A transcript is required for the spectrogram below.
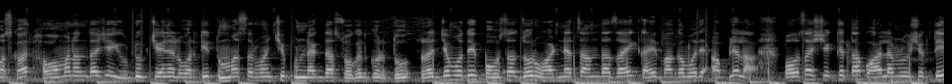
नमस्कार. हवामान अंदाज या यूट्यूब चॅनलवरती तुम्हा सर्वांचे पुन्हा एकदा स्वागत करतो. राज्यामध्ये पावसा जोर वाढण्याचा अंदाज आहे. काही भागामध्ये आपल्याला पावसाची शक्यता पाहायला मिळू शकते.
